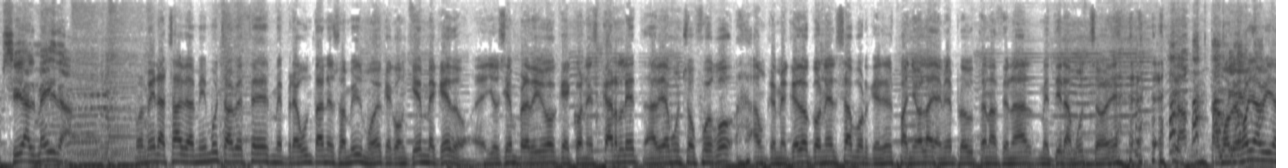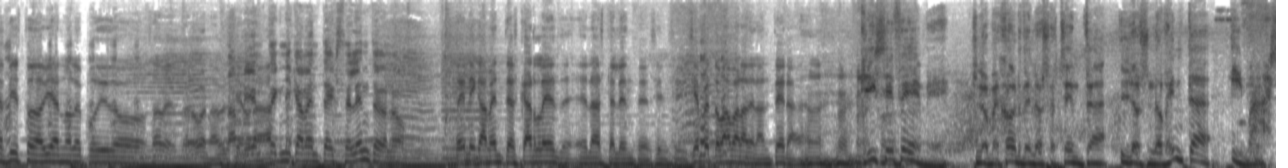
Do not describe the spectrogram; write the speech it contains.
Sí, Almeida. Pues mira, Xavi, a mí muchas veces me preguntan eso mismo, ¿eh? que con quién me quedo. Eh, yo siempre digo que con Scarlett había mucho fuego, aunque me quedo con Elsa porque es española y a mí el Producto Nacional me tira mucho. ¿eh? Como luego ya Villacís todavía no lo he podido, ¿sabes? Pero bueno, a ver si ¿También ahora- técnicamente excelente o no? Técnicamente Scarlett era excelente, sí, sí. Siempre tomaba la delantera. Kiss FM, lo mejor de los 80, los 90 y más.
